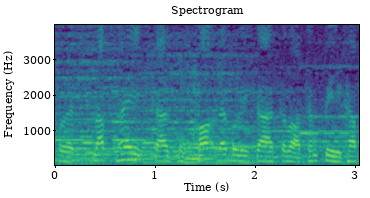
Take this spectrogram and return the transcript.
เปิดรับให้การสงเคราะห์และบริการตลอดทั้งปีครับ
